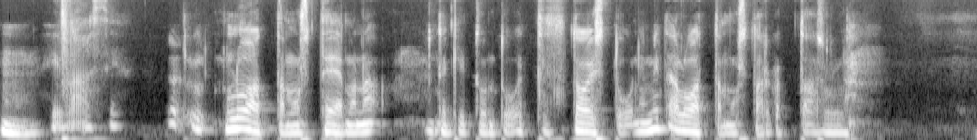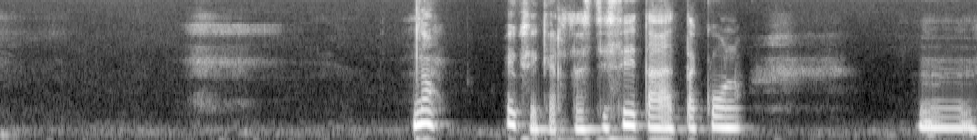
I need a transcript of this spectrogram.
mm. hyvä asia. Luottamusteemana jotenkin tuntuu, että se toistuu, niin mitä luottamus tarkoittaa sulle? No, yksinkertaisesti sitä, että kun mm,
